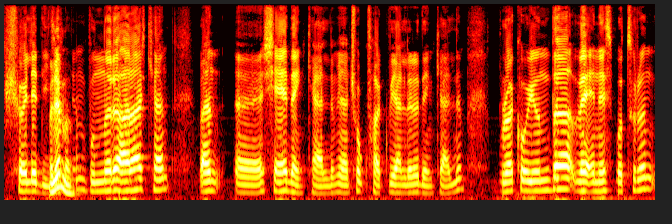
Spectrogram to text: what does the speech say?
Şöyle Öyle diyecektim. Bunları ararken ben e, şeye denk geldim. Yani çok farklı yerlere denk geldim. Burak Oyun'da ve Enes Batur'un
